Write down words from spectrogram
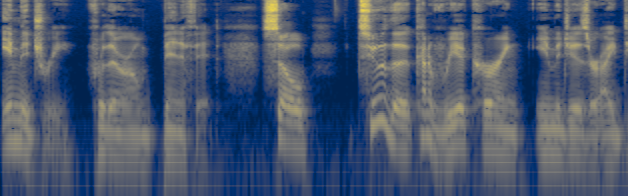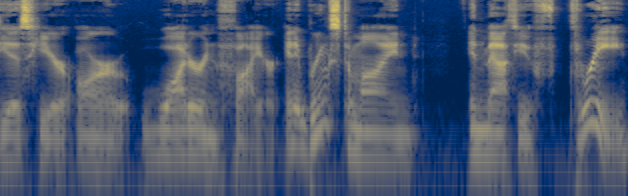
imagery for their own benefit. So, two of the kind of reoccurring images or ideas here are water and fire. And it brings to mind in Matthew 3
